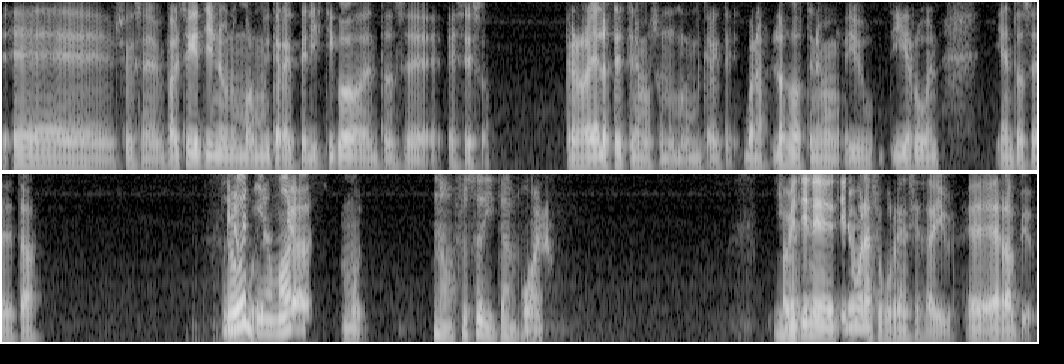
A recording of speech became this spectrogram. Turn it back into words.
Eh, yo qué sé, me parece que tiene un humor muy característico, entonces es eso. Pero en realidad los tres tenemos un humor muy característico. Bueno, los dos tenemos, y, y Rubén. Y entonces está. Rubén tiene humor. muy No, yo soy eterno. bueno. A mí tiene, tiene buenas ocurrencias ahí, es, es rápido.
